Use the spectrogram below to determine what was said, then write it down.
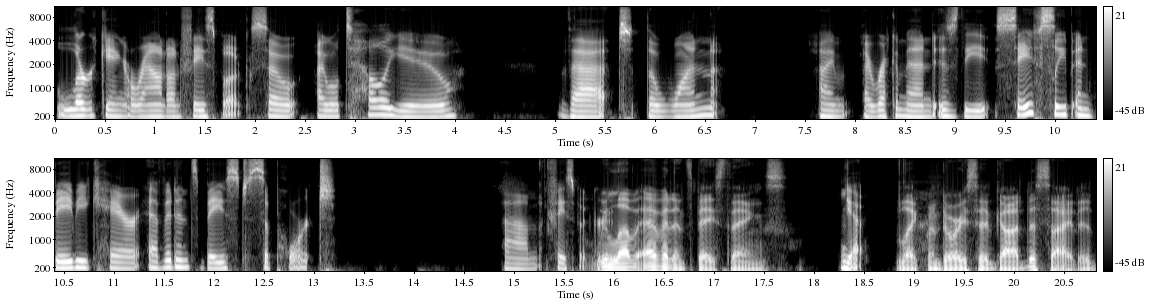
lurking around on Facebook, so I will tell you that the one I'm, I recommend is the Safe Sleep and Baby Care Evidence Based Support um, Facebook group. We love evidence based things. yeah. Like when Dory said God decided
